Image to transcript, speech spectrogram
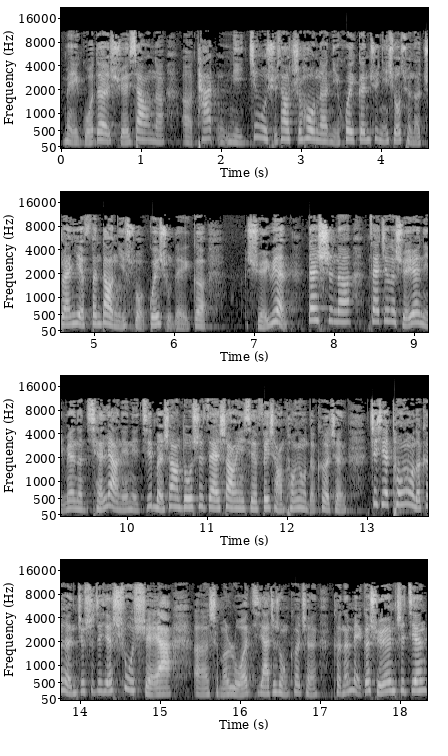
美国的学校呢，呃，他你进入学校之后呢，你会根据你所选的专业分到你所归属的一个。学院，但是呢，在这个学院里面呢，前两年你基本上都是在上一些非常通用的课程。这些通用的课程就是这些数学呀、呃什么逻辑啊这种课程，可能每个学院之间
